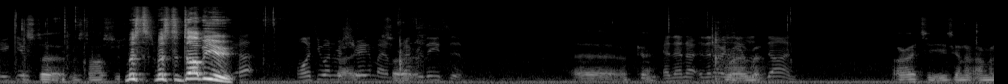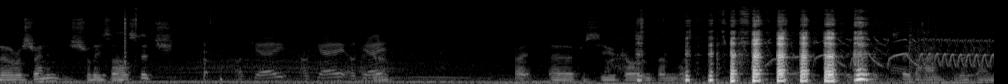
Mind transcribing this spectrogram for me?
You give, Mr. Mr. Hostage. Mr. Mr. W. yeah. Once you unrestrain him, I, so- I release him, Uh, okay. and then, uh, and then our Right, deal is done. All right. He's gonna. I'm gonna restrain him. Just release the hostage. Okay, okay, okay. Okay. Right. Uh, pursue Golden Bentley. stay behind. Stay behind.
